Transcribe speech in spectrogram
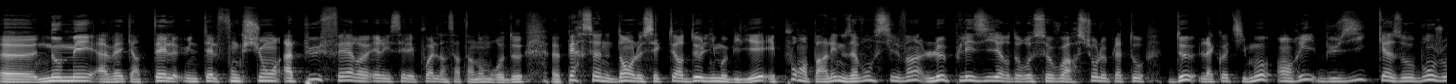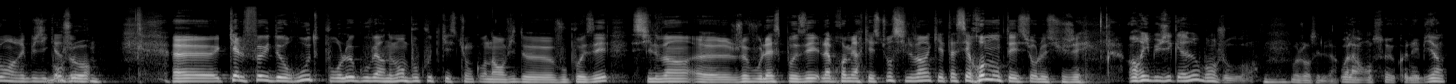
euh, nommés avec un tel, une telle fonction a pu faire euh, hérisser les poils d'un certain nombre de euh, personnes dans le secteur de l'immobilier. Et pour en parler, nous avons Sylvain le plaisir de recevoir sur le plateau de la Côte Imo Henri Buzy-Cazot. Bonjour Henri Buzy-Cazot. Bonjour. Euh, quelle feuille de route pour le gouvernement? Beaucoup de questions qu'on a envie de vous poser. Sylvain, euh, je vous laisse poser la première question. Sylvain, qui est assez remonté sur le sujet. Henri Buzicazo, bonjour. Bonjour Sylvain. Voilà, on se connaît bien,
